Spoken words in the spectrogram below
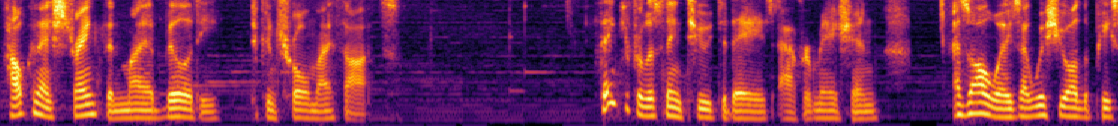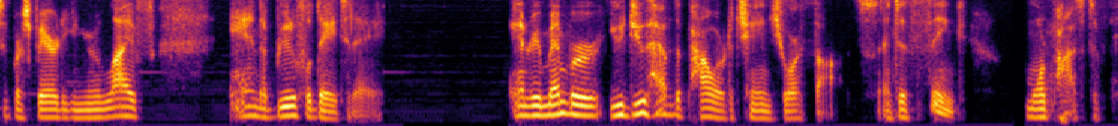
how can I strengthen my ability to control my thoughts? Thank you for listening to today's affirmation. As always, I wish you all the peace and prosperity in your life and a beautiful day today. And remember, you do have the power to change your thoughts and to think more positively.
